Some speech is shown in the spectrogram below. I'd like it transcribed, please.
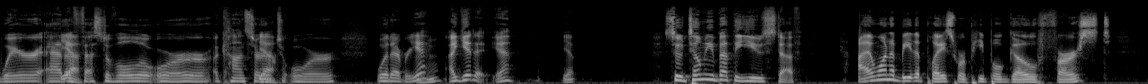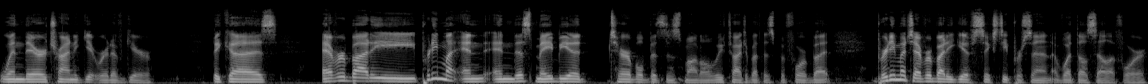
wear at Yeah. a festival or a concert Yeah. Mm-hmm. or whatever. Yeah, mm-hmm. I get it. Yeah. Yep. So tell me about the used stuff. I want to be the place where people go first when they're trying to get rid of gear because everybody pretty much and and this may be a terrible business model. We've talked about this before, but pretty much everybody gives 60% of what they'll sell it for.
